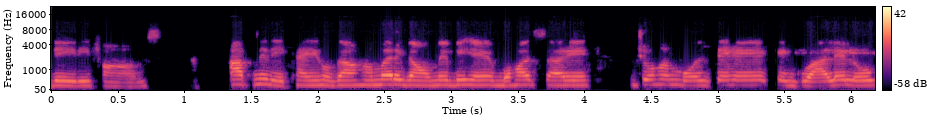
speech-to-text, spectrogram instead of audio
dairy farms. आपने देखा ही होगा, हमारे गाँव में भी है, बहुत सारे जो हम बोलते हैं कि ग्वाले लोग,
